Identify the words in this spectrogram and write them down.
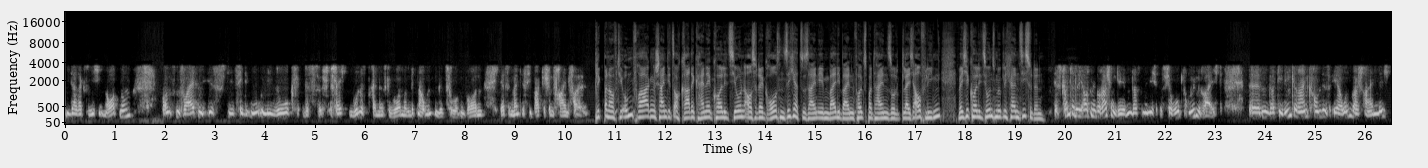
Niedersachsen, nicht in Ordnung. Und zum Zweiten ist die CDU in den Sog des schlechten Bundestrendes geworden, also mit nach unten gezogen worden. Jetzt im Moment ist sie praktisch im freien Fall. Blickt man auf die Umfragen, scheint jetzt auch gerade keine Koalition außer der Großen sicher zu sein, eben weil die beiden Volksparteien so gleich aufliegen. Welche Koalitionsmöglichkeiten siehst du denn? Es durchaus eine Überraschung geben, dass nämlich es für Rot-Grün reicht. Ähm, dass die Linke reinkommt, ist eher unwahrscheinlich.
